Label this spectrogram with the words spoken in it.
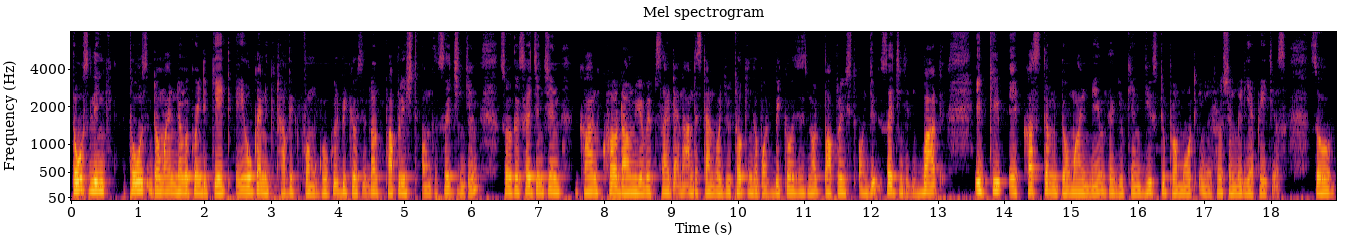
Those link those domain never going to get a organic traffic from google because it's not published on the search engine. So the search engine can't crawl down your website and understand what you're talking about because it's not published on the search engine. But it give a custom domain name that you can use to promote in your social media pages. So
